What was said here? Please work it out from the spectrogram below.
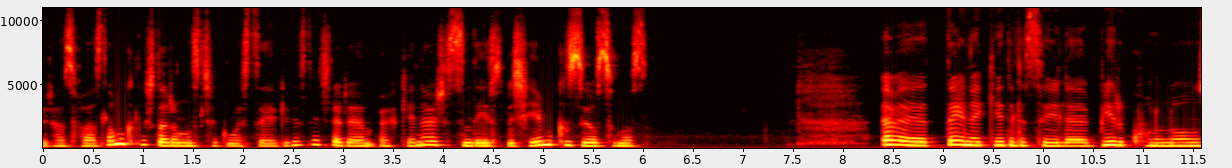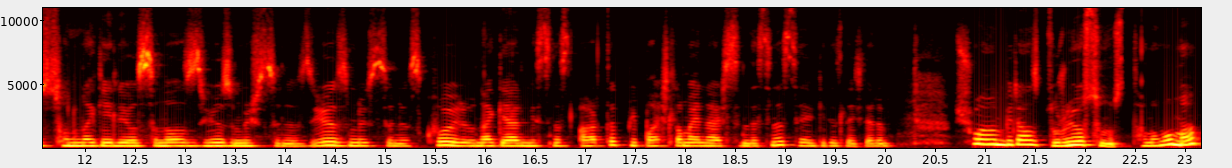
Biraz fazla mı kılıçlarımız çıkmış sevgili izleyicilerim? Öfke enerjisindeyiz. Bir şeye mi kızıyorsunuz? Evet, değnek yedilisiyle bir konunun sonuna geliyorsunuz. Yüzmüşsünüz, yüzmüşsünüz, kuyruğuna gelmişsiniz. Artık bir başlama enerjisindesiniz sevgili izleyicilerim. Şu an biraz duruyorsunuz tamam ama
